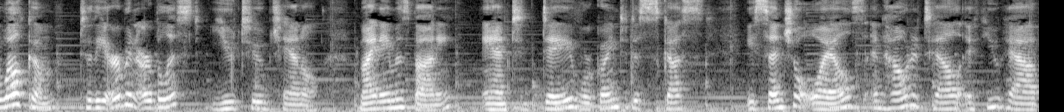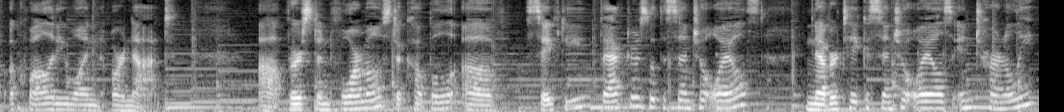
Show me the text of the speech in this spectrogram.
and welcome to the Herban Herbalist YouTube channel. My name is Bonnie, and today we're going to discuss essential oils and how to tell if you have a quality one or not. Uh, first and foremost, a couple of safety factors with essential oils. Never take essential oils internally,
